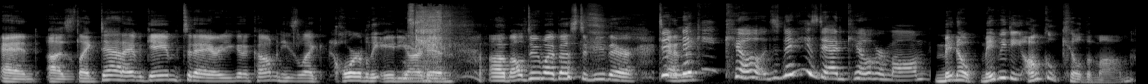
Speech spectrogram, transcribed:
And uh, is like, Dad, I have a game today. Are you gonna come? And he's like, horribly ADR'd in. Um, I'll do my best to be there. Did And- Nikki kill? Does Nikki's dad kill her mom? May, no, maybe the uncle killed the mom,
